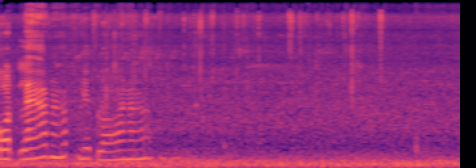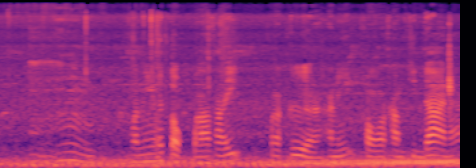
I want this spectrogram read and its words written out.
กดแล้วนะครับ เรียบร้อยนะครับวันนี้ไม่ตกปลาไซส์ปลาเกลือ อันนี้พอทำกินได้นะ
